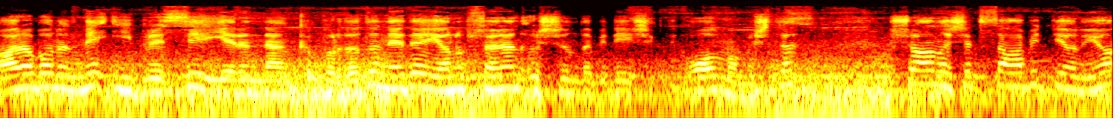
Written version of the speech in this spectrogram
Arabanın ne ibresi yerinden kıpırdadı ne de yanıp sönen ışığında bir değişiklik olmamıştı. Şu an ışık sabit yanıyor.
